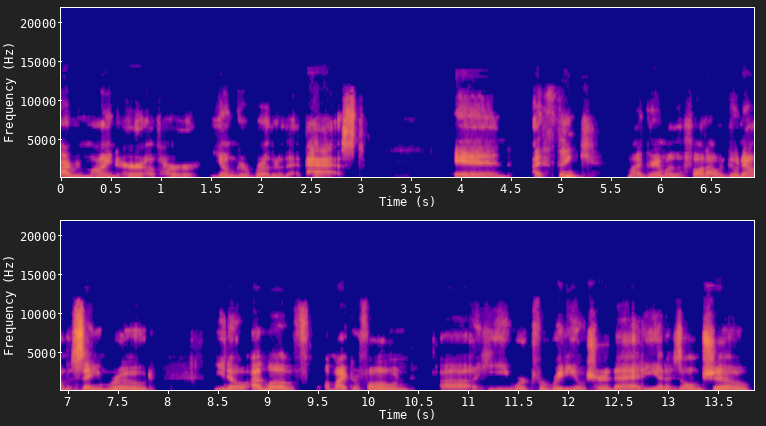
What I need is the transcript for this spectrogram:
I remind her of her younger brother that passed. And I think my grandmother thought I would go down the same road. You know, I love a microphone. Uh, he worked for Radio Trinidad, he had his own show.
